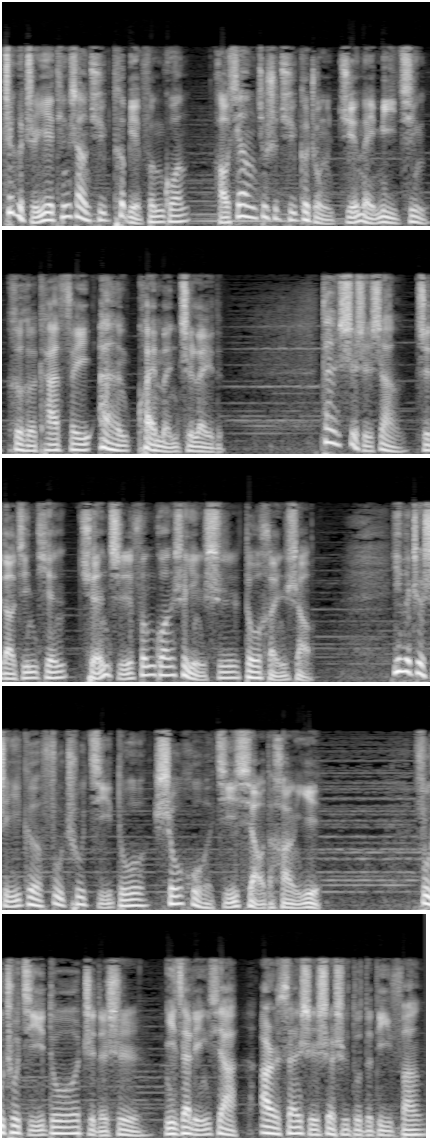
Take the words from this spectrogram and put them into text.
这个职业听上去特别风光，好像就是去各种绝美秘境喝喝咖啡、按按快门之类的。但事实上，直到今天，全职风光摄影师都很少，因为这是一个付出极多、收获极小的行业。付出极多指的是你在零下二三十摄氏度的地方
